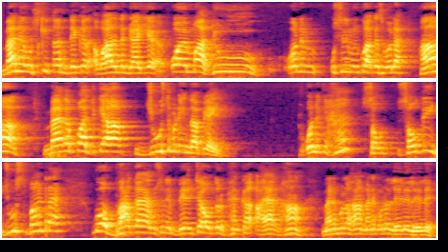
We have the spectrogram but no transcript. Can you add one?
मैंने उसकी तरफ़ देखकर आवाज़ लगाई है, ओए माजू! उन्हें, उसने को आगे से बोला हाँ मैं भज क्या जूस बड़ींदा पियाई उन्हें कहा, है सऊदी जूस बांट रहा है। वो भागा है उसने बेलचा उधर फेंका, आया हाँ मैंने बोला हाँ मैंने बोला, ले ले ले ले।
